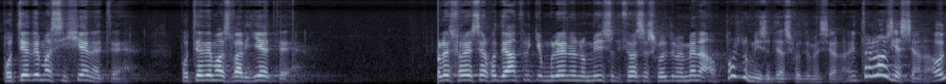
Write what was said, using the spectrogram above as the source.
Ποτέ δεν μας συχαίνεται. Ποτέ δεν μας βαριέται. Πολλές φορές έρχονται άνθρωποι και μου λένε: Νομίζεις ότι ο Θεός ασχολείται με μένα; Πώς νομίζει ότι ασχολείται με σένα; Είναι τρελός για σένα. Όχι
